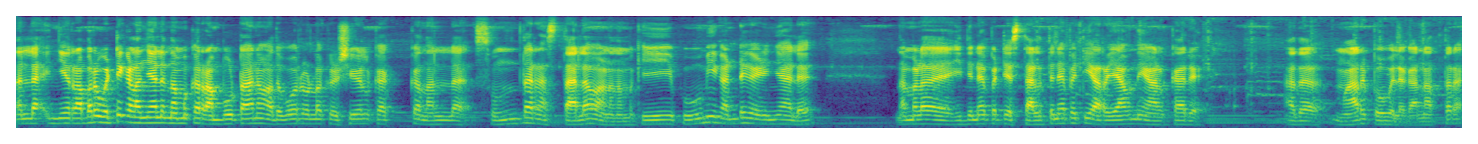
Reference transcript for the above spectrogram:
നല്ല ഇനി റബ്ബർ വെട്ടിക്കളഞ്ഞാലും നമുക്ക് റംബൂട്ടാനോ അതുപോലുള്ള കൃഷികൾക്കൊക്കെ നല്ല സുന്ദര സ്ഥലമാണ്. നമുക്ക് ഈ ഭൂമി കണ്ടു കഴിഞ്ഞാൽ നമ്മൾ ഇതിനെപ്പറ്റി സ്ഥലത്തിനെ പറ്റി അറിയാവുന്ന ആൾക്കാർ അത് മാറിപ്പോവില്ല. കാരണം അത്ര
